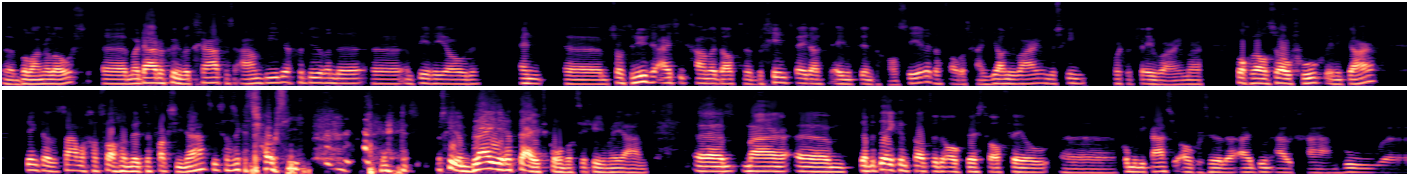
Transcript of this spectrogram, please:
belangeloos. Maar daardoor kunnen we het gratis aanbieden gedurende een periode. En zoals het er nu eruit ziet, gaan we dat begin 2021 lanceren. Dat zal waarschijnlijk januari, misschien wordt het februari, maar toch wel zo vroeg in het jaar. Ik denk dat het samen gaat vallen met de vaccinaties, als ik het zo zie. misschien een blijere tijd kondigt zich hiermee aan. Ehm, maar um, dat betekent dat we er ook best wel veel communicatie over zullen uit doen uitgaan. Hoe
